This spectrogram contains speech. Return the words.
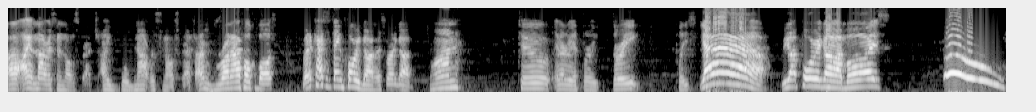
Uh, I am not risking another scratch. I will not risk another scratch. I'm run out of Pokeballs. I'm gonna catch this dang Porygon, I swear to god. One, two, it better be a three. Three, please. Yeah! We got Porygon, boys! Woo!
